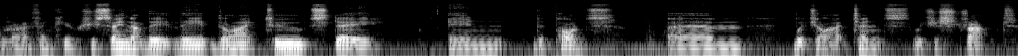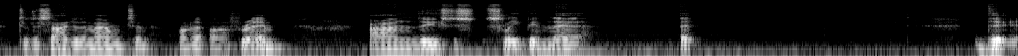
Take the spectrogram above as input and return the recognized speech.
Right, thank you. She's saying that they, they, they like to stay in the pods, um, which are like tents, which are strapped to the side of the mountain on a, on a frame. And they used to sleep in there. It, the,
